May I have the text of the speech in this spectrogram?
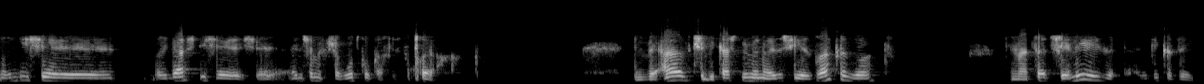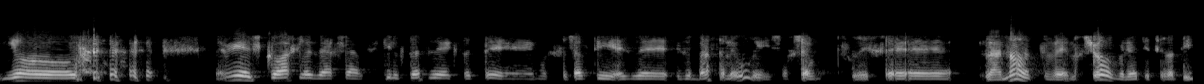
מרגיש, הרגשתי ש... שאין שם אפשרות כל כך לשוחח. ואז כשביקשתי ממנו איזושהי עזרה כזאת, מהצד שלי הייתי כזה, יואו, למי יש כוח לזה עכשיו? כאילו קצת, קצת אה, חשבתי איזה, איזה באסה לאורי, שעכשיו צריך אה, לענות ולחשוב ולהיות יצירתי.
